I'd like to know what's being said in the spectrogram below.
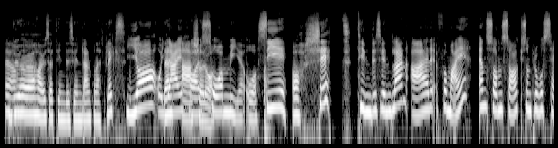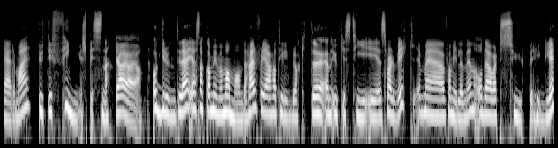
Ja. Du eh, har jo sett Tinder-svindleren på Netflix. Ja, og Den jeg er har så så, rå. mye å si. Åh, shit! Tinder-svindleren er for meg en sånn sak som provoserer meg ut i fingerspissene. Ja, ja, ja. Og grunnen til det, jeg snakka mye med mamma om det her, fordi jeg har tilbrakt eh, en ukes tid i Svelvik med familien min, og det har vært superhyggelig.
